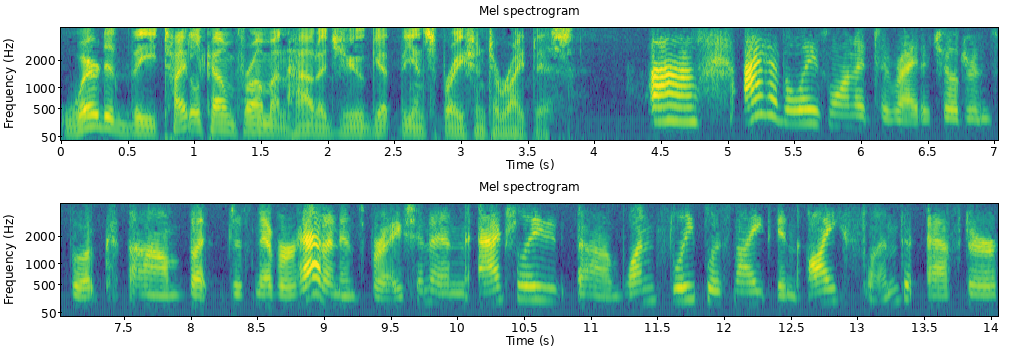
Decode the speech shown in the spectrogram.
Where did the title come from, and how did you get the inspiration to write this? Uh, I have always wanted to write a children's book, um, but just never had an inspiration. And actually, uh, one sleepless night in Iceland, after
